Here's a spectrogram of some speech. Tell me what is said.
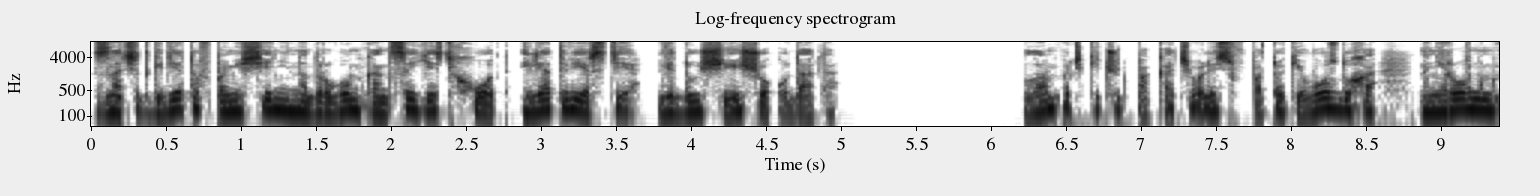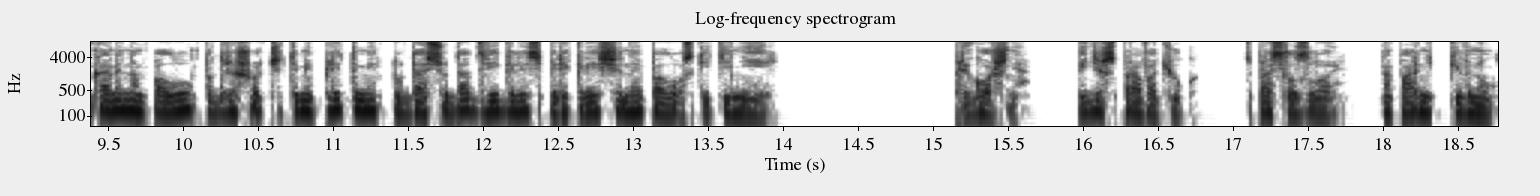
Значит, где-то в помещении на другом конце есть ход или отверстие, ведущее еще куда-то. Лампочки чуть покачивались в потоке воздуха, на неровном каменном полу под решетчатыми плитами туда-сюда двигались перекрещенные полоски теней. «Пригоршня, видишь справа тюк?» — спросил злой. Напарник кивнул.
